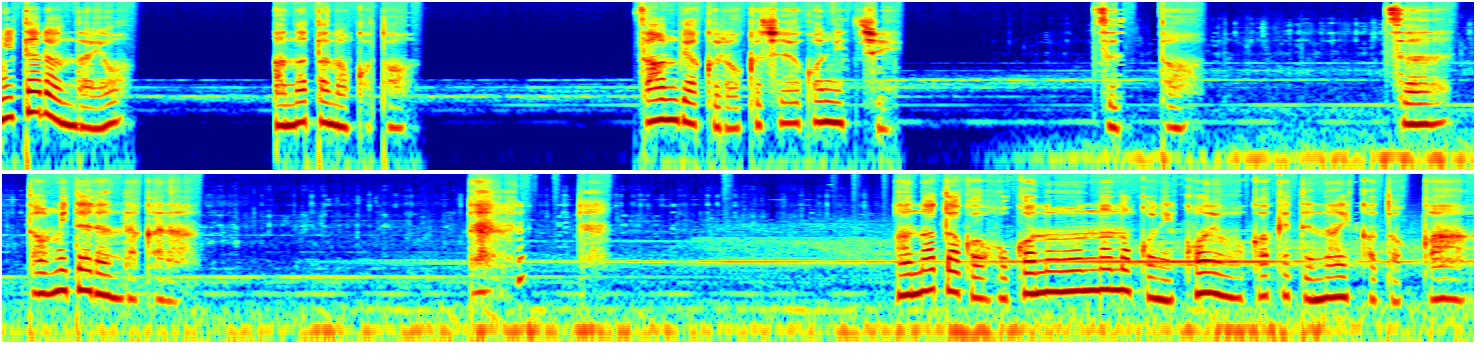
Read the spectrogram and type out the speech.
見てるんだよ。あなたのこと。365日、ずっと、ずっと見てるんだから。あなたが他の女の子に声をかけてないかとか、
